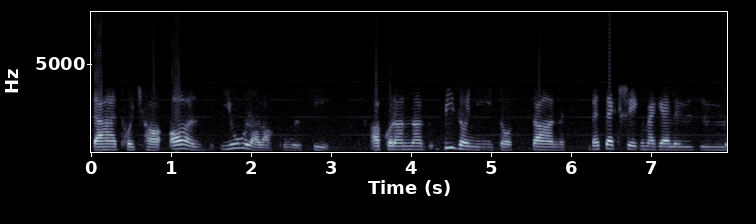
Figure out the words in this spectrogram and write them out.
Tehát, hogyha az jól alakul ki, akkor annak bizonyítottan betegségmegelőző,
